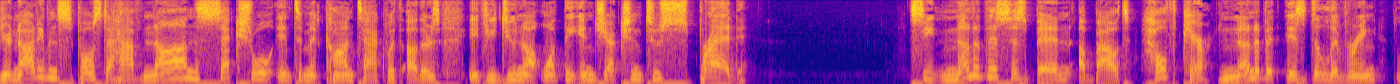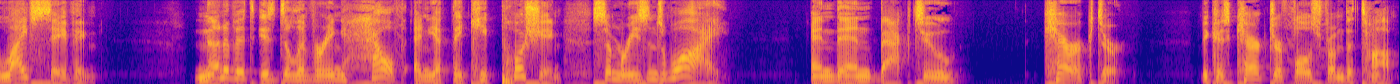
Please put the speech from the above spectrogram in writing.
you're not even supposed to have non sexual intimate contact with others if you do not want the injection to spread. See, none of this has been about healthcare. None of it is delivering life saving. None of it is delivering health. And yet they keep pushing some reasons why. And then back to character, because character flows from the top.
